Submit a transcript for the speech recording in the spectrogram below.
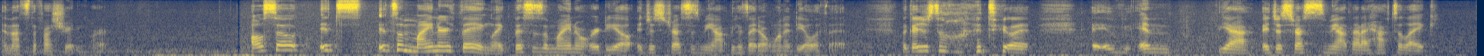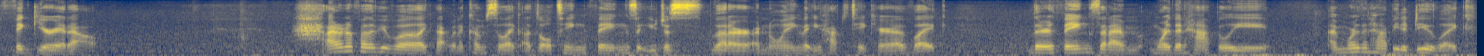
And that's the frustrating part. Also it's it's a minor thing. Like this is a minor ordeal. It just stresses me out because i don't want to deal with it. Like i just don't want to do it. And yeah it just stresses me out that i have to like figure it out. I don't know if other people are like that when it comes to like adulting things that you just that are annoying that you have to take care of. Like there are things that I'm more than happily I'm more than happy to do like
